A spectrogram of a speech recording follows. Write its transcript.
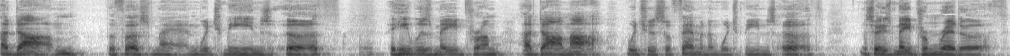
Adam, the first man, which means earth, he was made from Adama, which is a feminine, which means earth. So he's made from red earth.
